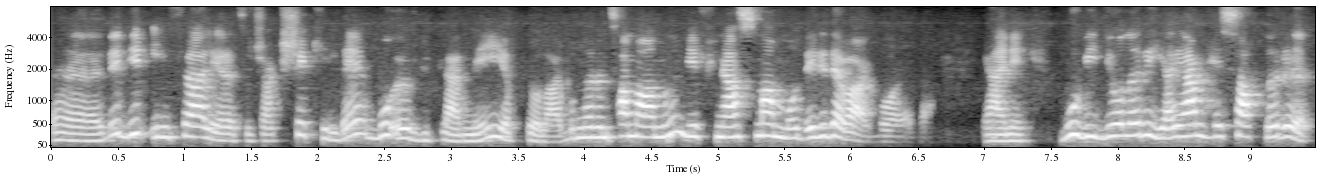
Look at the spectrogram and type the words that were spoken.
e, ve bir infial yaratacak şekilde bu örgütlenmeyi yapıyorlar. Bunların tamamının bir finansman modeli de var bu arada. Yani bu videoları yayan hesapları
